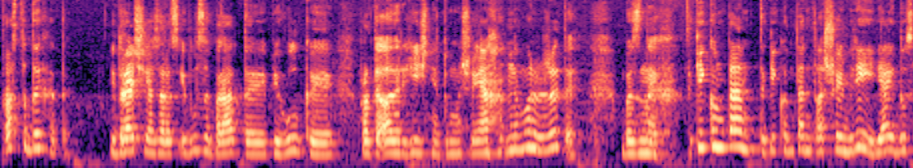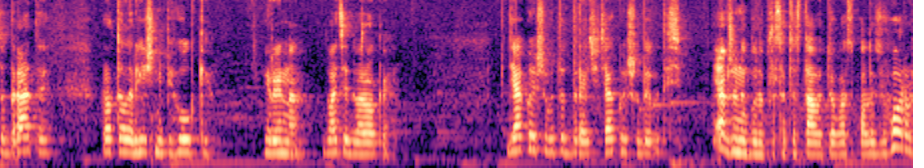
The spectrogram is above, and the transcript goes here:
Просто дихати. І, до речі, я зараз іду забирати пігулки протиалергічні, тому що я не можу жити без них. Такий контент, такий контент вашої мрії. Я йду забирати протиалергічні пігулки. Ірина, 22 роки. Дякую, що ви тут, до речі, дякую, що дивитесь. Я вже не буду просити ставити у вас палець вгору.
